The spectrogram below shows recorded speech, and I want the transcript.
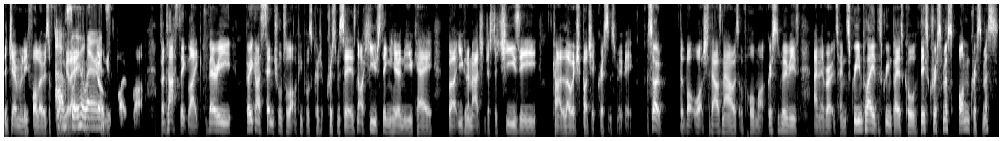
that generally follows a formula. Absolutely hilarious. Plot. Fantastic, like very very kind of central to a lot of people's Christmases. Not a huge thing here in the UK, but you can imagine just a cheesy, kind of lowish budget Christmas movie. So the bot watched a thousand hours of Hallmark Christmas movies and they wrote its own screenplay. The screenplay is called This Christmas on Christmas.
